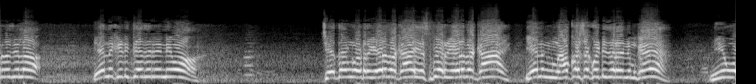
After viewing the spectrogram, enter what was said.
ಇರೋದಿಲ್ಲ. ಏನಕ್ಕೆ ಹಿಡಿತಾ ಇದೀರಿ ನೀವು? ಚೇತನ್ ಗೌಡ್ರಿಗೆ ಹೇಳ್ಬೇಕಾ? ಎಸ್ ಪಿ ಅವ್ರಿಗೆ ಹೇಳ್ಬೇಕಾ? ಏನು ಅವಕಾಶ ಕೊಟ್ಟಿದ್ದಾರೆ ನಿಮ್ಗೆ? ನೀವು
